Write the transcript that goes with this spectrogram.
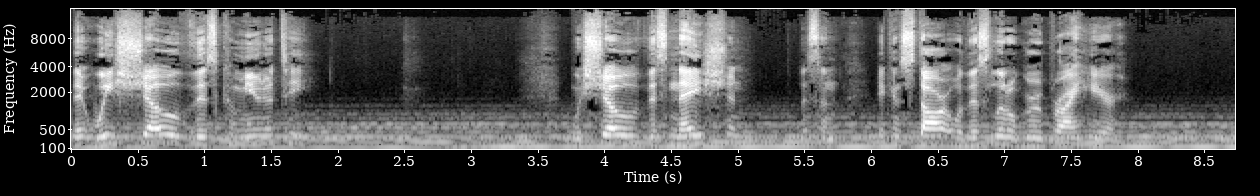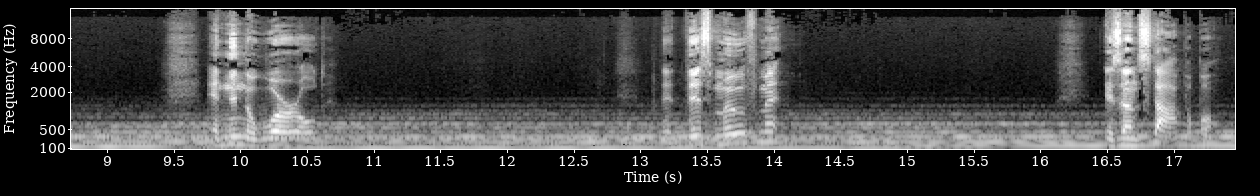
that we show this community, we show this nation. Listen, it can start with this little group right here, and then the world. That this movement is unstoppable.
